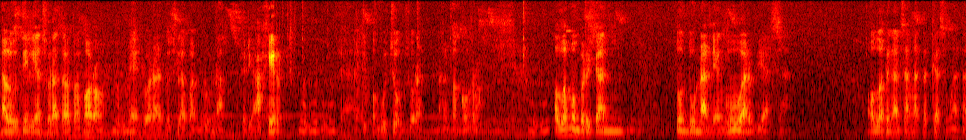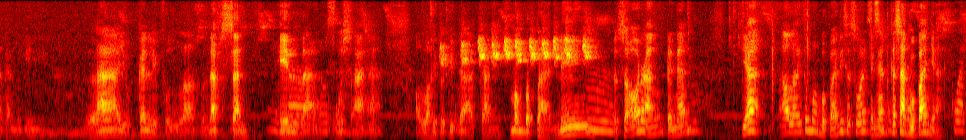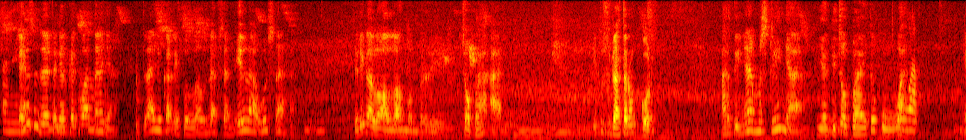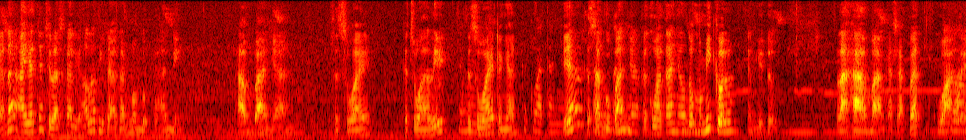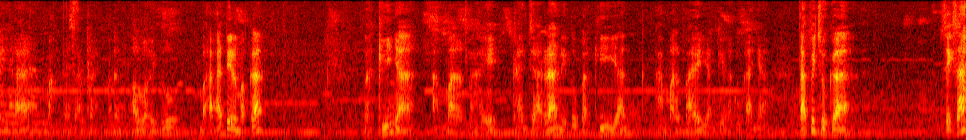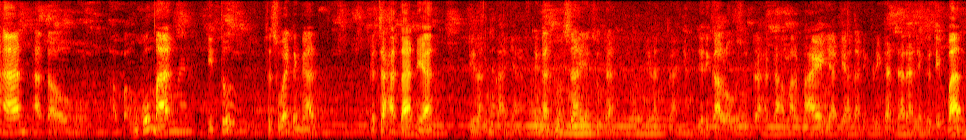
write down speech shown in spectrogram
Kalau Uti lihat surat Al-Baqarah ayat 286 jadi akhir. Ya, penghujung surat Al-Baqarah. Allah memberikan tuntunan yang luar biasa. Allah dengan sangat tegas mengatakan begini la yukallifullahu nafsan illa wus'aha. Allah itu tidak akan membebani seseorang dengan ya Allah itu membebani sesuai dengan kesanggupannya. Kekuatannya. ya sesuai dengan kekuatannya. La yukallifullahu nafsan illa wus'aha jadi kalau Allah memberi cobaan itu sudah terukur. Artinya mestinya yang dicoba itu kuat. Kuat. karena ayatnya jelas sekali Allah tidak akan membebani hambanya sesuai kecuali Dengan sesuai dengan Kekuatannya. ya kesanggupannya kekuatannya untuk memikul kan gitu. Laha ma kasabat walaiha maktasabat Allah itu maha adil maka baginya amal baik ganjaran itu bagi yang amal baik yang dilakukannya. Tapi juga siksaan atau apa hukuman itu sesuai dengan kejahatan yang dilakukannya dengan dosa yang sudah dilakukannya. Jadi kalau sudah ada amal baik ya dia akan diberi ganjaran yang setimpal.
